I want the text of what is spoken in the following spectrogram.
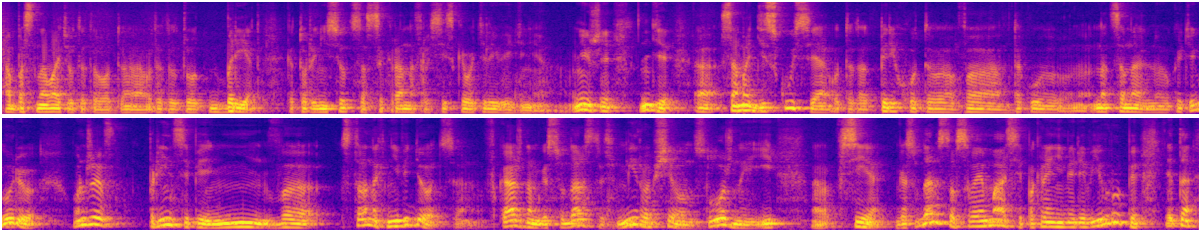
обосновать вот, это вот, а, вот этот вот бред, который несется с экранов российского телевидения. У них же, видите, а, сама дискуссия, вот этот переход в такую национальную категорию, он же в принципе в странах не ведется. В каждом государстве, мир вообще он сложный, и э, все государства в своей массе, по крайней мере в Европе, это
